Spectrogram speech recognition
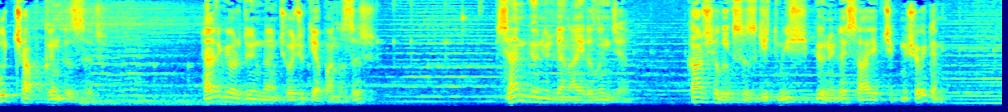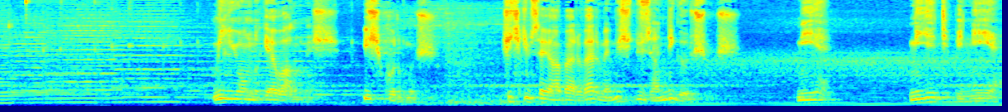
Bu çapkın Hızır. Her gördüğünden çocuk yapan Hızır. Sen gönülden ayrılınca karşılıksız gitmiş, gönüle sahip çıkmış öyle mi? Milyonluk ev almış, iş kurmuş. Hiç kimseye haber vermemiş, düzenli görüşmüş. Niye? Niye tipi niye?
